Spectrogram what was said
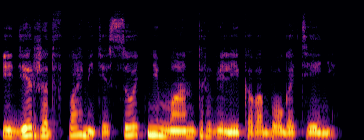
и держат в памяти сотни мантр великого бога тени.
